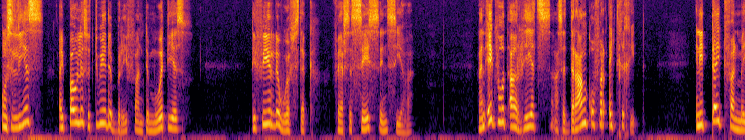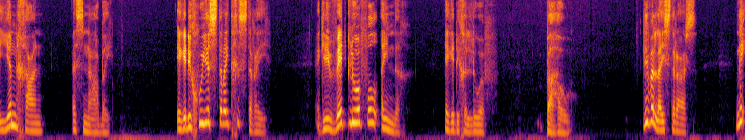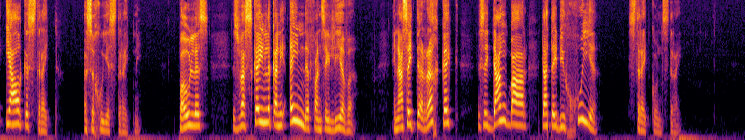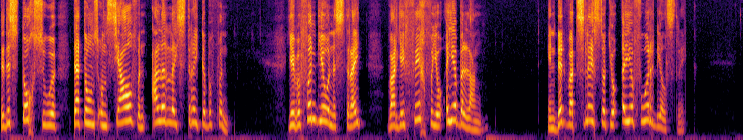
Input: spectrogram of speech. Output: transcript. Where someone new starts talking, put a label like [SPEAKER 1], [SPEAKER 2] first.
[SPEAKER 1] Ons lees uit Paulus se tweede brief aan Timoteus die 4de hoofstuk verse 6 en 7. Want ek word alreeds as 'n drankoffer uitgegiet en die tyd van my heengaan is naby. Ek het die goeie stryd gestry. Ek het die wedloop volëindig. Ek het die geloof behou. Liewe luisteraars, Nie elke stryd is 'n goeie stryd nie. Paulus is waarskynlik aan die einde van sy lewe. En as hy terugkyk, is hy dankbaar dat hy die goeie stryd kon stry. Dit is tog so dat ons onsself in allerlei stryde bevind. Jy bevind jou in 'n stryd waar jy veg vir jou eie belang en dit wat slegs tot jou eie voordeel strek.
